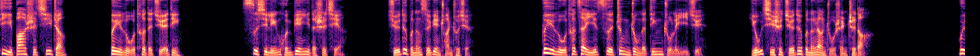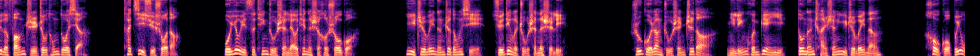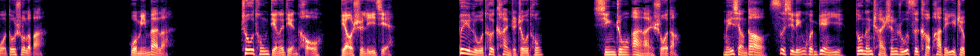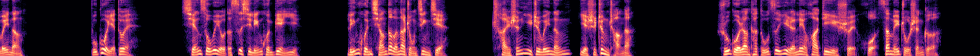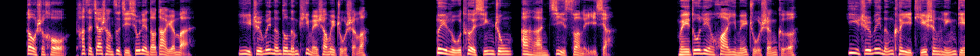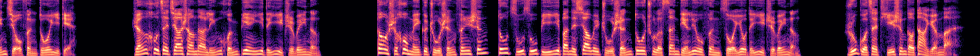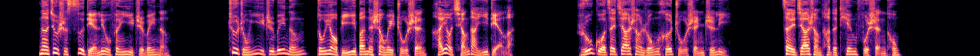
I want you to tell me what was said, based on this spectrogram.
第八十七章，贝鲁特的决定。四系灵魂变异的事情，绝对不能随便传出去。贝鲁特再一次郑重的叮嘱了一句，尤其是绝对不能让主神知道。为了防止周通多想，他继续说道：“我又一次听主神聊天的时候说过，意志威能这东西决定了主神的实力。如果让主神知道你灵魂变异都能产生意志威能，后果不用我多说了吧？”我明白了，周通点了点头，表示理解。贝鲁特看着周通，心中暗暗说道：“没想到四系灵魂变异都能产生如此可怕的意志威能。不过也对，前所未有的四系灵魂变异，灵魂强到了那种境界，产生意志威能也是正常的。如果让他独自一人炼化地、水、火三枚主神格。”到时候他再加上自己修炼到大圆满，意志威能都能媲美上位主神了。贝鲁特心中暗暗计算了一下，每多炼化一枚主神格，意志威能可以提升零点九份多一点，然后再加上那灵魂变异的意志威能，到时候每个主神分身都足足比一般的下位主神多出了三点六份左右的意志威能。如果再提升到大圆满，那就是四点六份意志威能，这种意志威能都要比一般的上位主神还要强大一点了。如果再加上融合主神之力，再加上他的天赋神通，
